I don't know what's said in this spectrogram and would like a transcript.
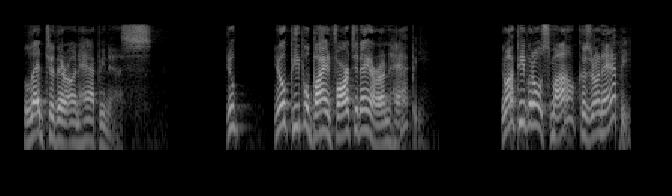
led to their unhappiness. You know, you know, people by and far today are unhappy. You know why people don't smile? Because they're unhappy.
